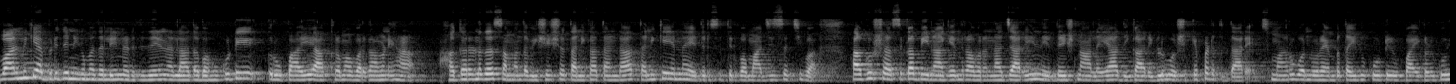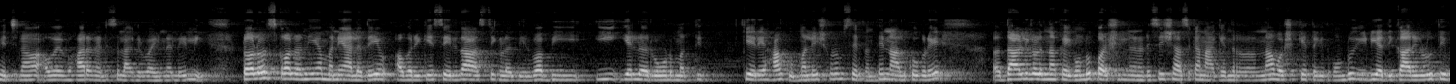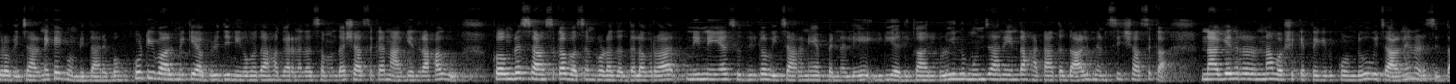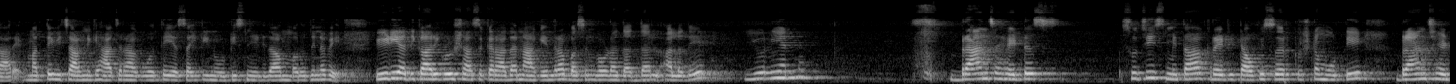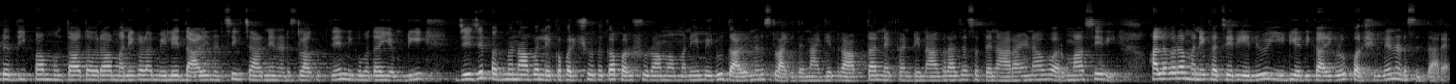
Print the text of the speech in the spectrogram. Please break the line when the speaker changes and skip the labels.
ವಾಲ್ಮೀಕಿ ಅಭಿವೃದ್ಧಿ ನಿಗಮದಲ್ಲಿ ನಡೆದಿದೆ ಎನ್ನಲಾದ ಬಹುಕೋಟಿ ರೂಪಾಯಿ ಅಕ್ರಮ ವರ್ಗಾವಣೆ ಹಗರಣದ ಸಂಬಂಧ ವಿಶೇಷ ತನಿಖಾ ತಂಡ ತನಿಖೆಯನ್ನು ಎದುರಿಸುತ್ತಿರುವ ಮಾಜಿ ಸಚಿವ ಹಾಗೂ ಶಾಸಕ ಬಿ. ನಾಗೇಂದ್ರ ಅವರನ್ನು ಜಾರಿ ನಿರ್ದೇಶನಾಲಯ ಅಧಿಕಾರಿಗಳು ವಶಕ್ಕೆ ಪಡೆದಿದ್ದಾರೆ. ಸುಮಾರು ಒಂದೂರ ಎಂಬತ್ತೈದು ಕೋಟಿ ರೂಪಾಯಿಗಳಿಗೂ ಹೆಚ್ಚಿನ ಅವ್ಯವಹಾರ ನಡೆಸಲಾಗಿರುವ ಹಿನ್ನೆಲೆಯಲ್ಲಿ ಡಾಲರ್ಸ್ ಕಾಲೋನಿಯ ಮನೆ ಅಲ್ಲದೆ ಅವರಿಗೆ ಸೇರಿದ ಆಸ್ತಿಗಳಲ್ಲಿರುವ ಬಿಇಎಲ್ ರೋಡ್ ಮತ್ತಿಕೆರೆ ಹಾಗೂ ಮಲ್ಲೇಶ್ವರಂ ಸೇರಿದಂತೆ ನಾಲ್ಕು ಕಡೆ ದಾಳಿಗಳನ್ನು ಕೈಗೊಂಡು ಪರಿಶೀಲನೆ ನಡೆಸಿ ಶಾಸಕ ನಾಗೇಂದ್ರರನ್ನು ವಶಕ್ಕೆ ತೆಗೆದುಕೊಂಡು ಇಡಿ ಅಧಿಕಾರಿಗಳು ತೀವ್ರ ವಿಚಾರಣೆ ಕೈಗೊಂಡಿದ್ದಾರೆ. ಬಹುಕೋಟಿ ವಾಲ್ಮೀಕಿ ಅಭಿವೃದ್ಧಿ ನಿಗಮದ ಹಗರಣದ ಸಂಬಂಧ ಶಾಸಕ ನಾಗೇಂದ್ರ ಹಾಗೂ ಕಾಂಗ್ರೆಸ್ ಶಾಸಕ ಬಸನಗೌಡ ದದ್ದಲ್ ಅವರ ನಿನ್ನೆಯ ಸುದೀರ್ಘ ವಿಚಾರಣೆಯ ಬೆನ್ನಲ್ಲಿಯೇ ಇಡಿ ಅಧಿಕಾರಿಗಳು ಇಂದು ಮುಂಜಾನೆಯಿಂದ ಹಠಾತ್ ದಾಳಿ ನಡೆಸಿ ಶಾಸಕ ನಾಗೇಂದ್ರರನ್ನ ವಶಕ್ಕೆ ತೆಗೆದುಕೊಂಡು ವಿಚಾರಣೆ ನಡೆಸಿದ್ದಾರೆ. ಮತ್ತೆ ವಿಚಾರಣೆಗೆ ಹಾಜರಾಗುವಂತೆ ಎಸ್ಐಟಿ ನೋಟಿಸ್ ನೀಡಿದ ಮರುದಿನವೇ ಇಡಿ ಅಧಿಕಾರಿಗಳು ಶಾಸಕರಾದ ನಾಗೇಂದ್ರ, ಬಸನಗೌಡ, ದದ್ದಲ್ ಅಲ್ಲದೆ union branch head Suchi Smita, credit officer Krishnamurthy, branch head Deepa ಮುಂತಾದವರ ಮನೆಗಳ ಮೇಲೆ ದಾಳಿ ನಡೆಸಿ ವಿಚಾರಣೆ ನಡೆಸಲಾಗುತ್ತಿದೆ. ನಿಗಮದ ಎಂಡಿ ಜೆ ಪದ್ಮನಾಭ ಲೆಕ್ಕ ಪರಿಶೋಧಕ ಪರಶುರಾಮ ಮನೆ ಮೇಲೂ ದಾಳಿ ನಡೆಸಲಾಗಿದೆ. ನಾಗೇಂದ್ರ ಆಪ್ತ, ನೆಕ್ಕಂಟಿ ನಾಗರಾಜ, ಸತ್ಯನಾರಾಯಣ ವರ್ಮಾ ಸೇರಿ ಹಲವರ ಮನೆ ಕಚೇರಿಯಲ್ಲಿಯೂ ಇಡಿ ಅಧಿಕಾರಿಗಳು ಪರಿಶೀಲನೆ ನಡೆಸಿದ್ದಾರೆ.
